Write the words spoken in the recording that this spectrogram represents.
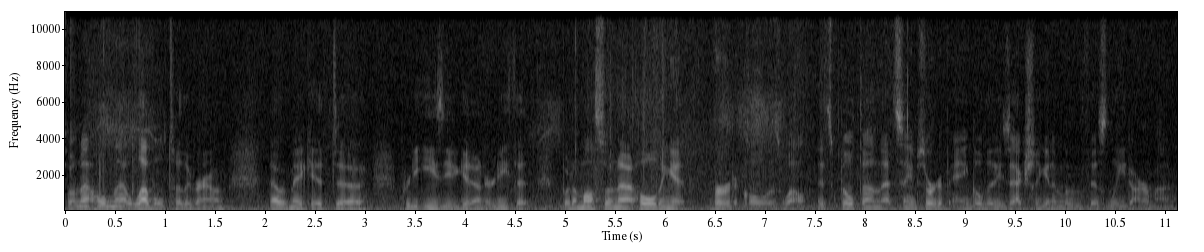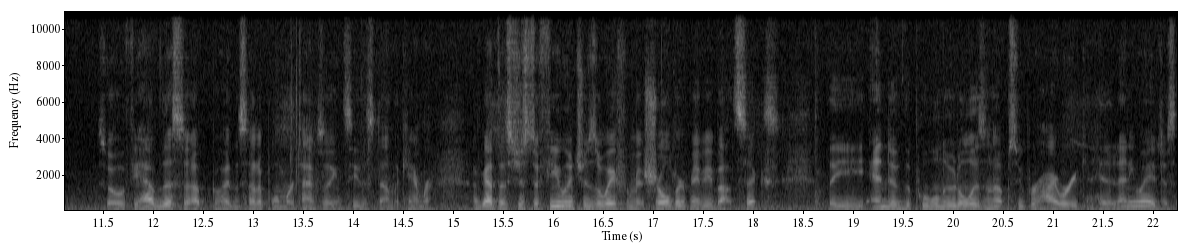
So I'm not holding that level to the ground. That would make it uh, pretty easy to get underneath it. But I'm also not holding it vertical as well. It's built on that same sort of angle that he's actually going to move his lead arm on. So if you have this up, go ahead and set up one more time so you can see this down the camera. I've got this just a few inches away from his shoulder, maybe about six. The end of the pool noodle isn't up super high where he can hit it anyway. It just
